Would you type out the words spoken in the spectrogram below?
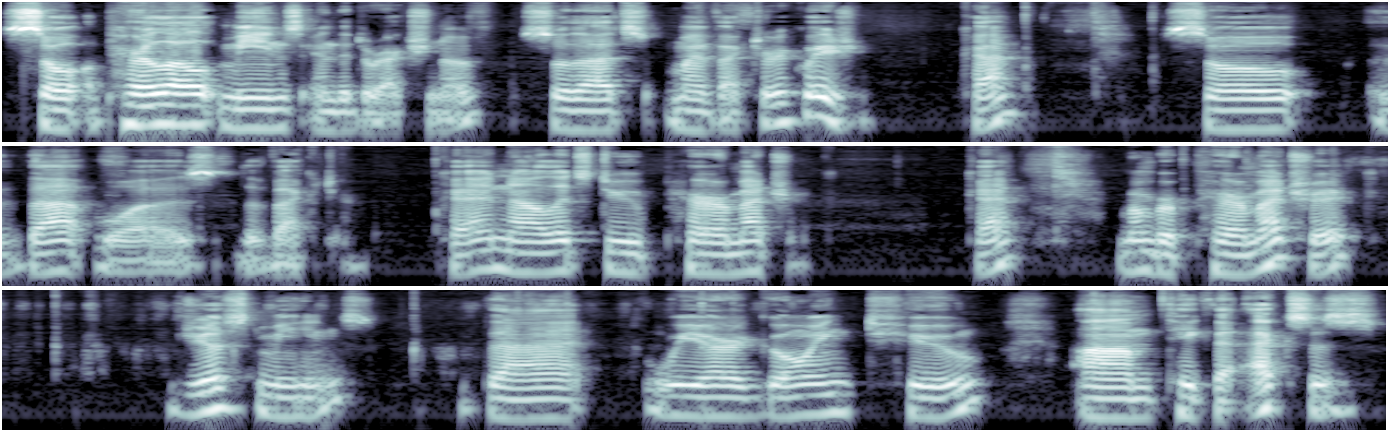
So a parallel means in the direction of, so that's my vector equation, okay? So that was the vector. Okay, now let's do parametric. Okay, remember parametric just means that we are going to um, take the x's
